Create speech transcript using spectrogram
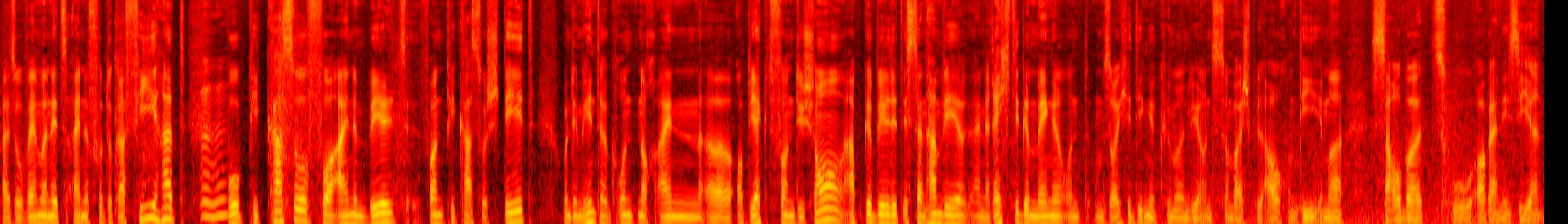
Also wenn man jetzt eine Fotografie hat, mhm. wo Picasso vor einem Bild von Picasso steht und im Hintergrund noch ein äh, Objekt von Duchamp abgebildet ist, dann haben wir eine rechte Menge und um solche Dinge kümmern wir uns zum Beispiel auch, um die immer sauber zu organisieren.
